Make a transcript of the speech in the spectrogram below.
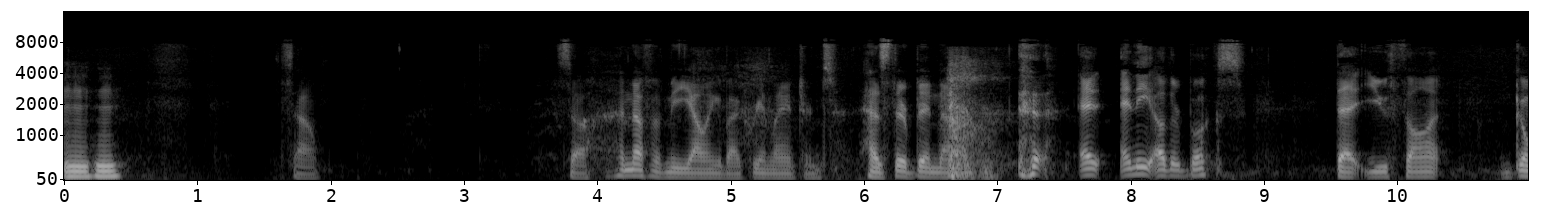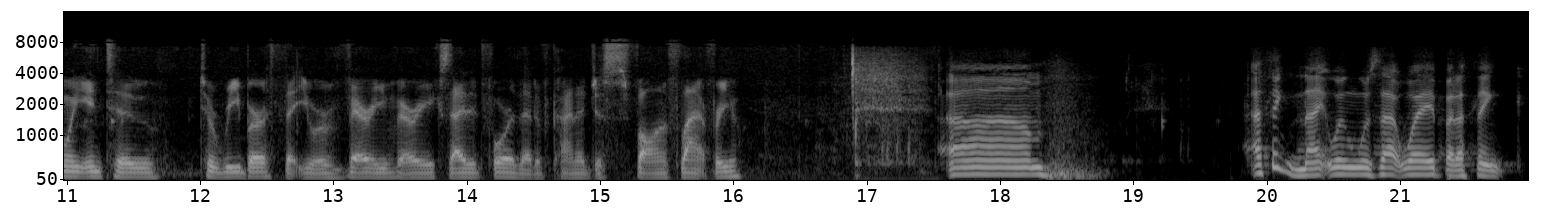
Mm-hmm. so so enough of me yelling about green lanterns has there been um, any other books that you thought going into to rebirth that you were very very excited for that have kind of just fallen flat for you Um, I think Nightwing was that way, but I think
